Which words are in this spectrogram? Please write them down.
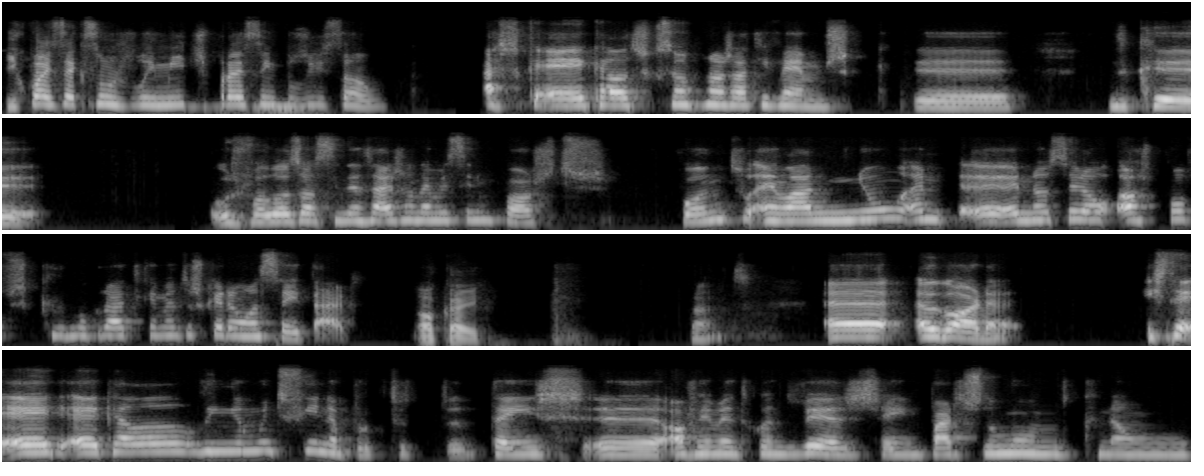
e quais é que são os limites para essa imposição? Acho que é aquela discussão que nós já tivemos, que, de que os valores ocidentais não devem ser impostos ponto, em lado nenhum, a, a não ser aos povos que democraticamente os queiram aceitar. Ok. Pronto. Uh, agora, isto é, é, é, aquela linha muito fina, porque tu tens, uh, obviamente, quando vês em partes do mundo que não,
